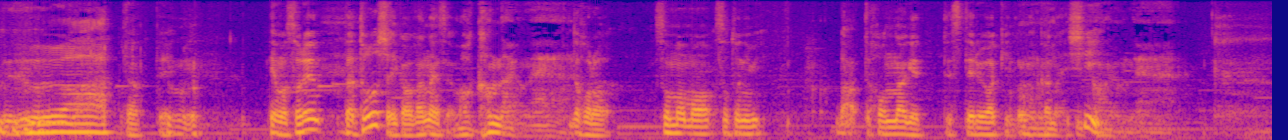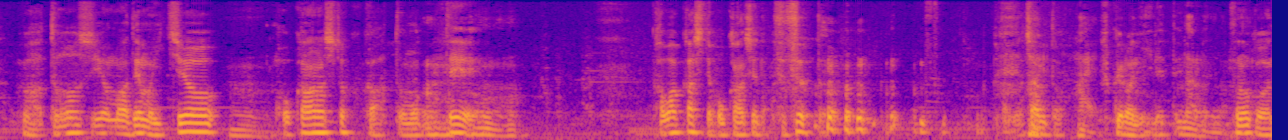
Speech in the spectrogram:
うわーってなって。でもそれだどうしたらいいか分かんないですよ。わかんないよね。だからそのまま外にバーって本投げて捨てるわけにもいかないし、いかんよね。うわどうしよう。まあでも一応保管しとくかと思って、乾かして保管してたんですよずっと。あのちゃんとはい袋に入れて、なるほどその子が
